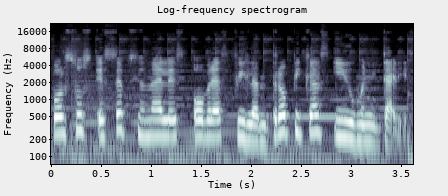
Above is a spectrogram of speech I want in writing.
por sus excepcionales obras filantrópicas y humanitarias.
